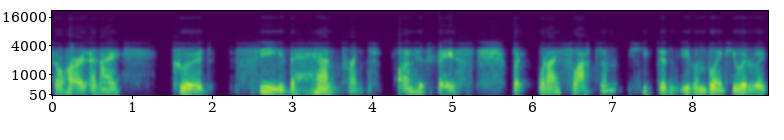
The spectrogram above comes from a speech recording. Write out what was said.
so hard, and I could see the handprint on his face. But when I slapped him, he didn't even blink. He literally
